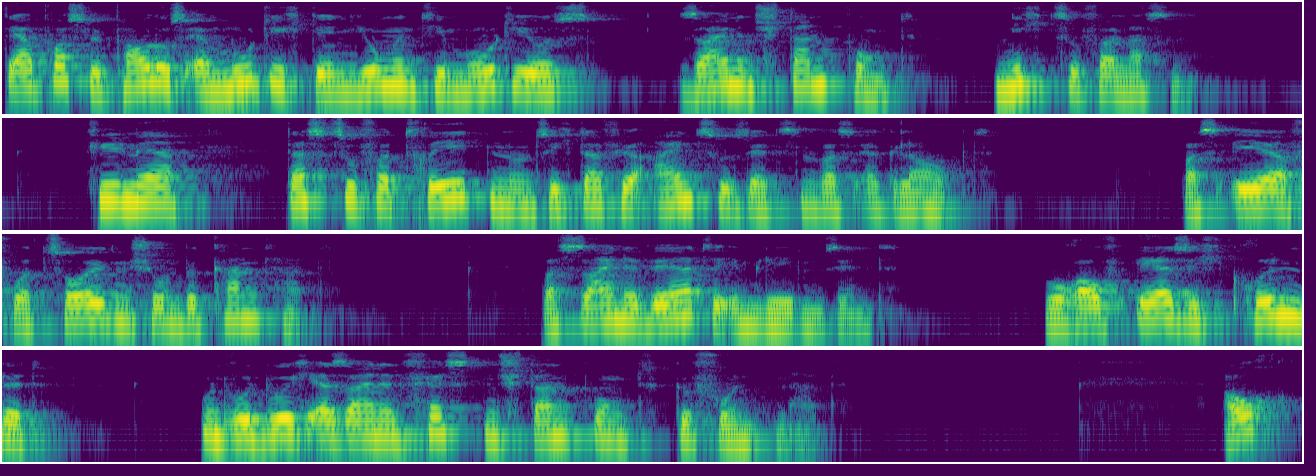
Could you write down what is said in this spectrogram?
Der Apostel Paulus ermutigt den jungen Timotheus, seinen Standpunkt nicht zu verlassen, vielmehr das zu vertreten und sich dafür einzusetzen, was er glaubt was er vor Zeugen schon bekannt hat, was seine Werte im Leben sind, worauf er sich gründet und wodurch er seinen festen Standpunkt gefunden hat. Auch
